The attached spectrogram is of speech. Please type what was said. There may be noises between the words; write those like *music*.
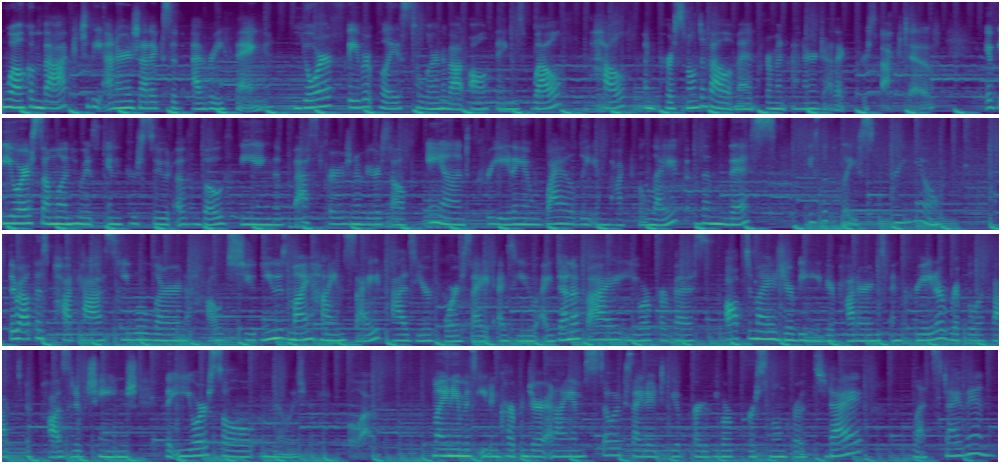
Welcome back to the Energetics of Everything, your favorite place to learn about all things wealth, health, and personal development from an energetic perspective. If you are someone who is in pursuit of both being the best version of yourself and creating a wildly impactful life, then this is the place for you. Throughout this podcast, you will learn how to use my hindsight as your foresight as you identify your purpose, optimize your behavior patterns, and create a ripple effect of positive change that your soul knows you're capable of. My name is Eden Carpenter, and I am so excited to be a part of your personal growth today. Let's dive in.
